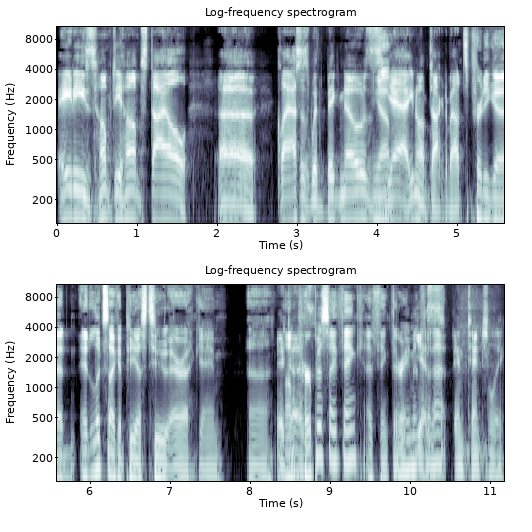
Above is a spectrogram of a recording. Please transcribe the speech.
'80s Humpty Hump style uh, glasses with big nose. Yep. Yeah, you know what I'm talking about. It's pretty good. It looks like a PS2 era game. Uh, on does. purpose, I think. I think they're aiming Yes, for that. intentionally.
